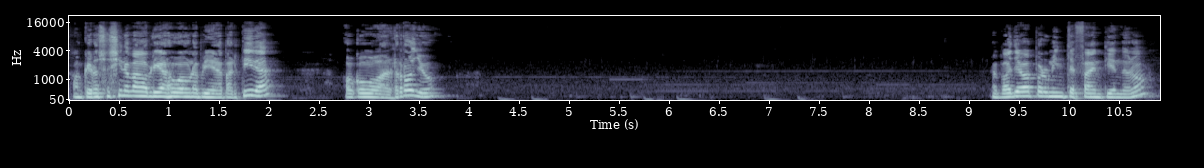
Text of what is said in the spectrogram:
Aunque no sé si nos van a obligar a jugar una primera partida. O cómo va el rollo. Nos va a llevar por un interfaz, entiendo, ¿no?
